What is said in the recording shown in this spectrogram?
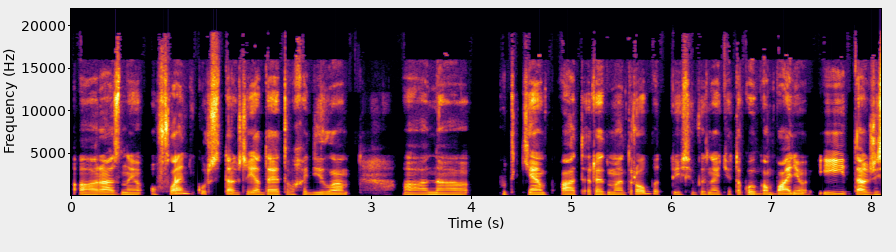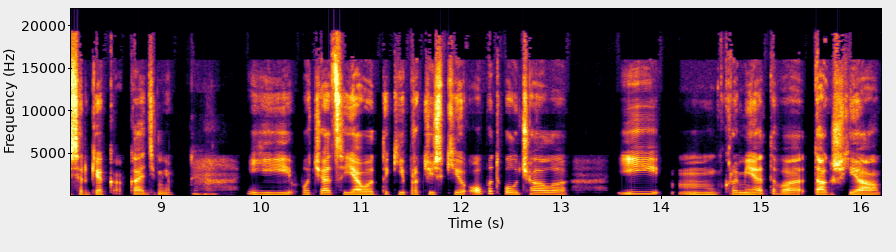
а, разные оффлайн курсы Также я до этого ходила а, на bootcamp от Redmadrobot, если вы знаете такую компанию, М. и также Сергек Academy. Мгм. И, получается, я вот такие практические опыт получала. И, кроме этого, также я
